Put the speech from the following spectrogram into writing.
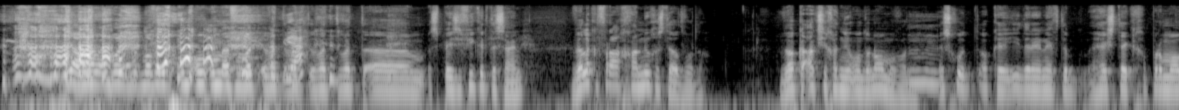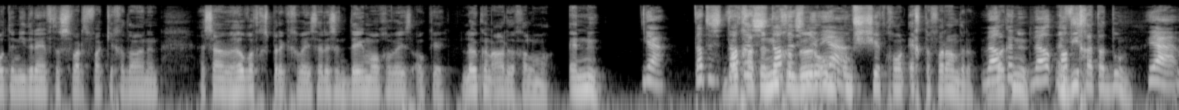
Ja, maar, maar, om, om, om even wat, wat, Ja? wat, wat, wat, ehm, specifieker te zijn. Welke vragen gaan nu gesteld worden? Welke actie gaat nu ondernomen worden? Mhm. Is goed, oké, iedereen heeft de hashtag gepromoot en iedereen heeft een zwart vakje gedaan. En er zijn wel heel wat gesprekken geweest, er is een demo geweest. Oké, leuk en aardig allemaal. En nu? Ja, dat is... Dat wat is, gaat er nu dat gebeuren om, ja. om shit gewoon echt te veranderen? Welke, wat nu? Wel, En wie gaat dat doen? Ja,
